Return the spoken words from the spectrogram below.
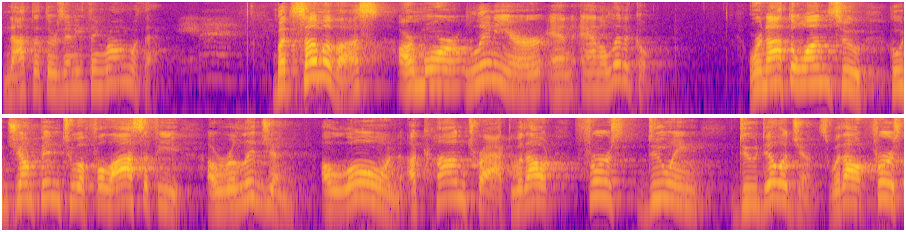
Not that there's anything wrong with that. Amen. But some of us are more linear and analytical. We're not the ones who, who jump into a philosophy, a religion, a loan, a contract without first doing due diligence, without first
